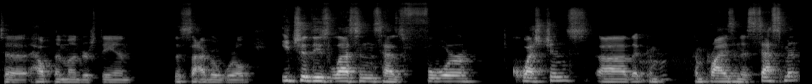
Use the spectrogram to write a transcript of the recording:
to help them understand the cyber world. Each of these lessons has four questions uh, that com- mm-hmm. comprise an assessment,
